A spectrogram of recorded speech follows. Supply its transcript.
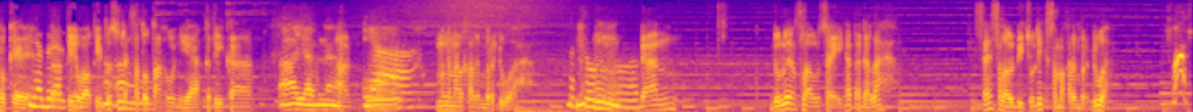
Oke, Iya, berarti berarti. waktu itu sudah Uh-uh. satu tahun ya ketika ah iya benar aku Iya, mengenal kalian berdua. betul. Mm-mm. Dan dulu yang selalu saya ingat adalah saya selalu diculik sama kalian berdua. Mas,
